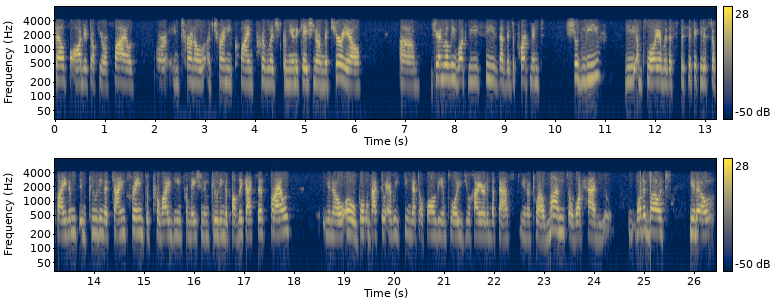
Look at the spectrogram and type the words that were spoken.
self-audit of your files or internal attorney-client privileged communication or material, um, generally what we see is that the department should leave the employer with a specific list of items, including a time frame to provide the information, including the public access files. You know, oh, go back to everything that of all the employees you hired in the past, you know, 12 months or what have you. What about, you know,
